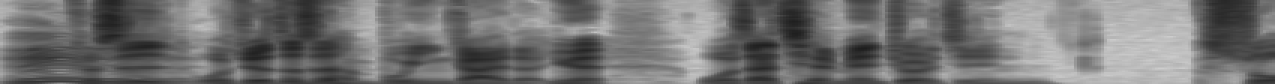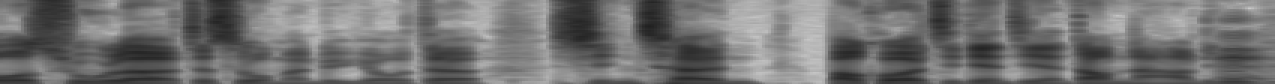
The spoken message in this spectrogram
嗯，可是我觉得这是很不应该的，因为我在前面就已经说出了这是我们旅游的行程，包括几点几点到哪里，嗯，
